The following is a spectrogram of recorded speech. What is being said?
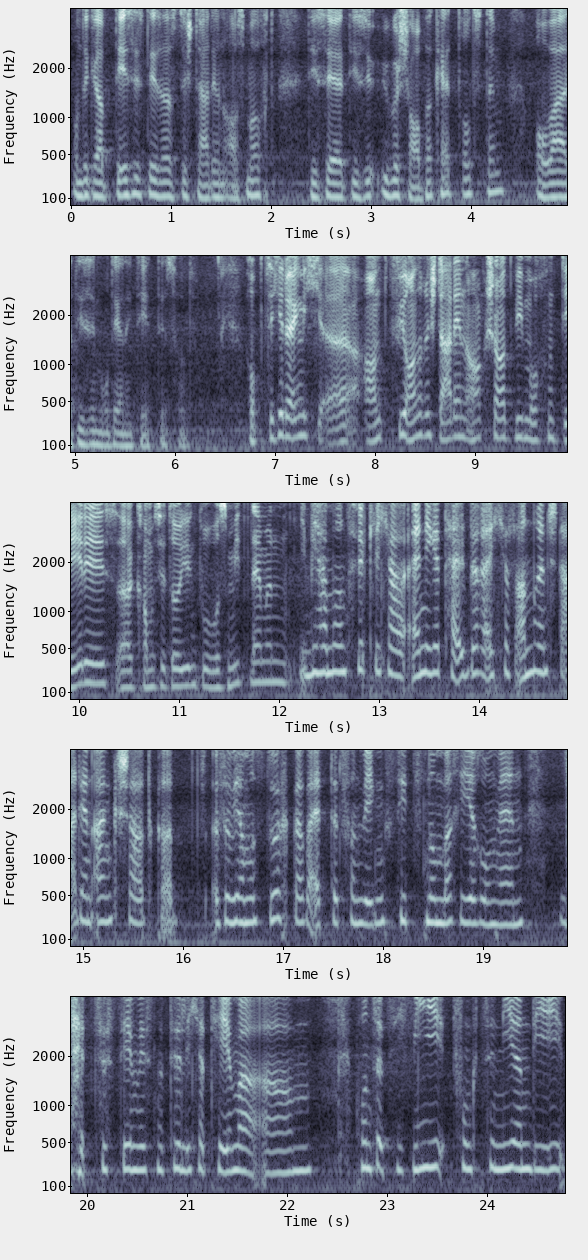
Und ich glaube, das ist das, was das Stadion ausmacht, diese, diese Überschaubarkeit trotzdem, aber auch diese Modernität, die es hat. Habt ihr euch da eigentlich äh, für andere Stadien angeschaut? Wie machen die das? Äh, kann man sich da irgendwo was mitnehmen? Wir haben uns wirklich auch einige Teilbereiche aus anderen Stadien angeschaut. Grad, also wir haben uns durchgearbeitet von wegen Sitznummerierungen. Leitsystem ist natürlich ein Thema. Ähm, grundsätzlich, wie funktionieren die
